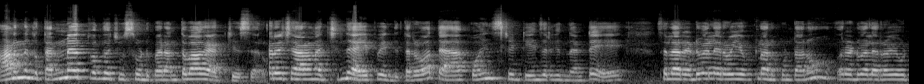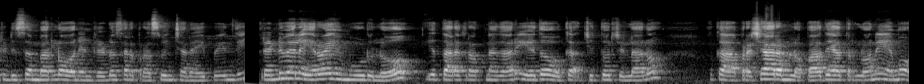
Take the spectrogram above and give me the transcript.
ఆనందంగా తన్మయత్వంగా చూస్తుండిపోయారు అంత బాగా యాక్ట్ చేశారు. చాలా నచ్చింది అయిపోయింది. తర్వాత కోయిన్సిడెంట్ ఏం జరిగిందంటే అసలు రెండు వేల ఇరవై ఒకటిలో అనుకుంటాను. రెండు వేల ఇరవై ఒకటి డిసెంబర్లో నేను రెండోసారి ప్రసవించాను అయిపోయింది. రెండు వేల ఇరవై మూడులో ఈ తారకరత్న గారు ఏదో ఒక చిత్తూరు జిల్లాలో ఒక ప్రచారంలో పాదయాత్రలోనే ఏమో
